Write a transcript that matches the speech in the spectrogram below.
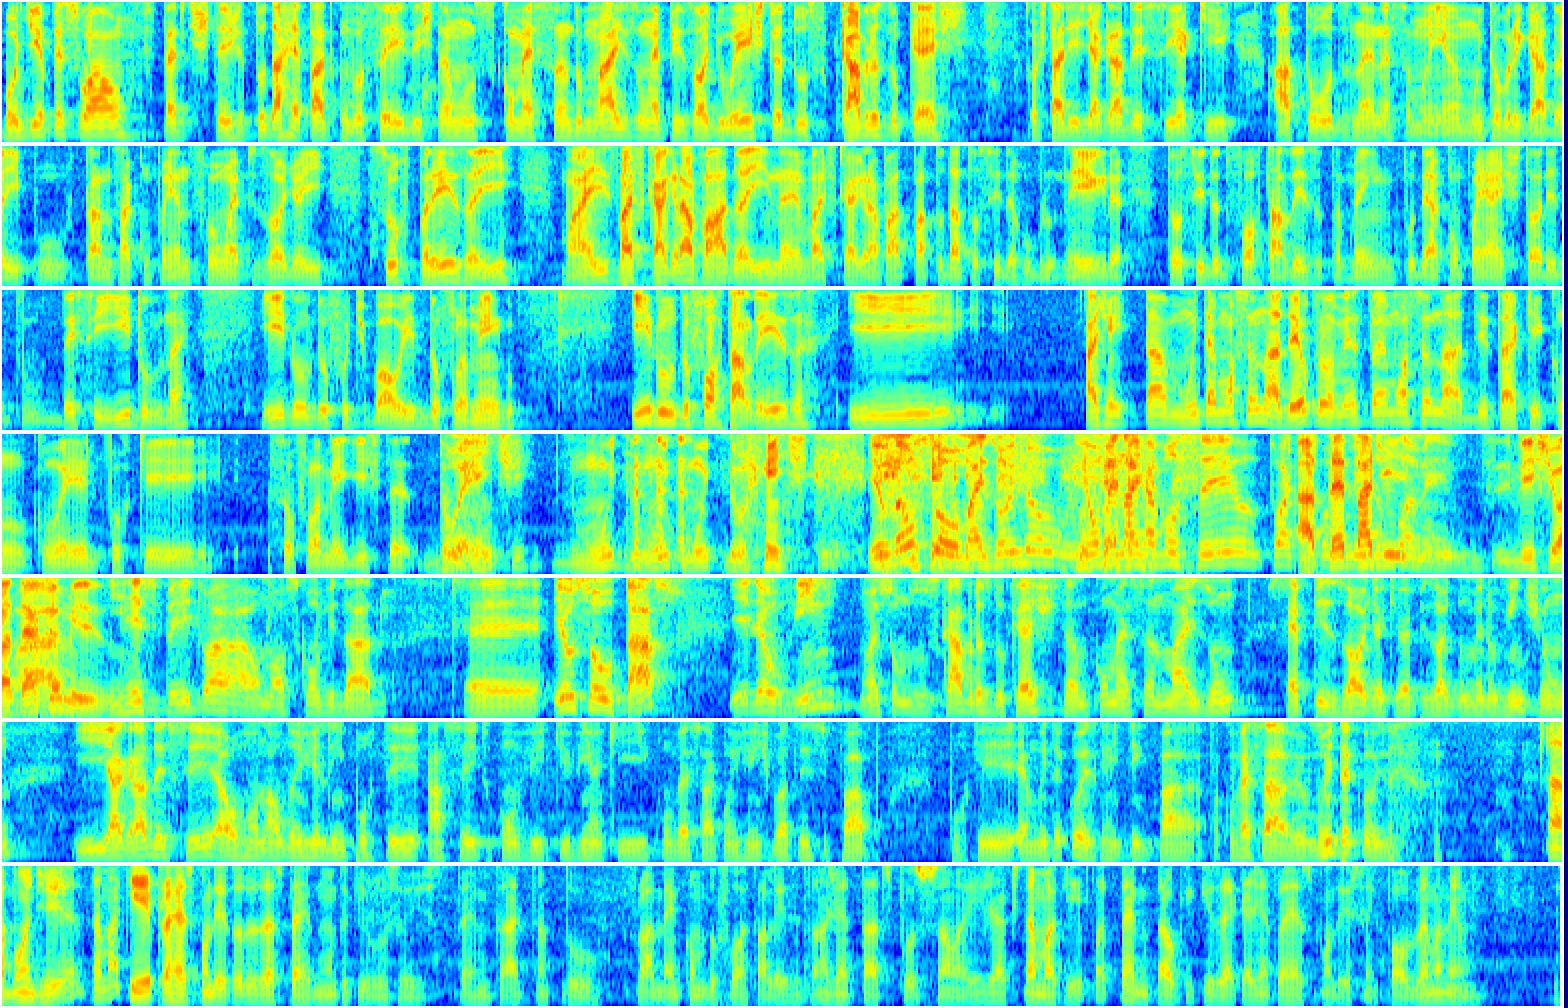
Bom dia, pessoal. Espero que esteja tudo arretado com vocês. Estamos começando mais um episódio extra dos Cabras do Cast. Gostaria de agradecer aqui a todos, né, nessa manhã. Muito obrigado aí por estar nos acompanhando. Foi um episódio aí surpresa aí, mas vai ficar gravado aí, né? Vai ficar gravado para toda a torcida rubro-negra, torcida do Fortaleza também, poder acompanhar a história do, desse ídolo, né? Ídolo do futebol, ídolo do Flamengo, ídolo do Fortaleza e a gente tá muito emocionado. Eu, pelo menos, estou emocionado de estar aqui com, com ele, porque sou flamenguista doente, doente. muito, muito, muito doente. Eu não sou, mas hoje, eu, em homenagem a você, eu tô aqui até com a tá de, do Flamengo. Vestiu claro, até a camisa. Em respeito ao nosso convidado. É, eu sou o Tasso, e ele é o Vini, nós somos os Cabras do Cast, estamos começando mais um episódio aqui, o episódio número 21. E agradecer ao Ronaldo Angelim por ter aceito o convite de vir aqui conversar com a gente, bater esse papo, porque é muita coisa que a gente tem para conversar, viu? Muita coisa. Ah, bom dia. Estamos aqui para responder todas as perguntas que vocês perguntaram, tanto do Flamengo como do Fortaleza. Então a gente está à disposição aí. Já que estamos aqui, pode perguntar o que quiser que a gente vai responder sem problema nenhum.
